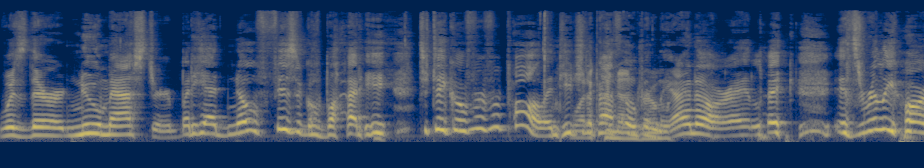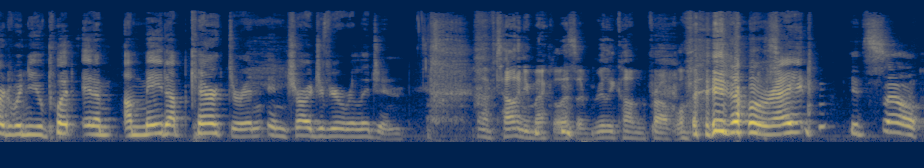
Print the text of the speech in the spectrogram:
was their new master, but he had no physical body to take over for Paul and teach What the path conundrum. openly. I know, right? Like, it's really hard when you put in a, a made up character in, in charge of your religion. I'm telling you, Michael, that's a really common problem. I know, right? It's so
